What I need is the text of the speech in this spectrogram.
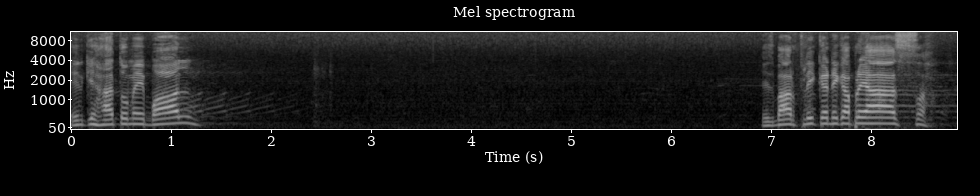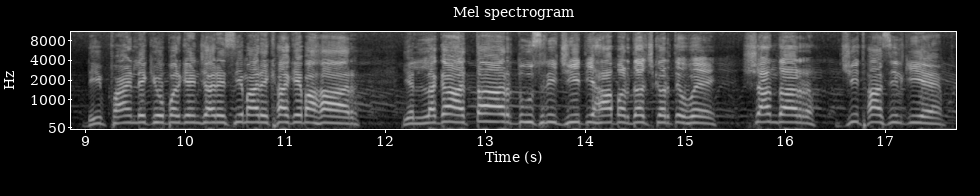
इनके हाथों में बॉल। इस बार फ्लिक करने का प्रयास। डीप लेके ऊपर गेंद जा रही सीमा रेखा के बाहर। ये लगातार दूसरी जीत यहाँ पर दर्ज करते हुए शानदार जीत हासिल की है।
